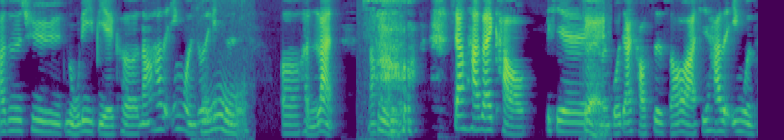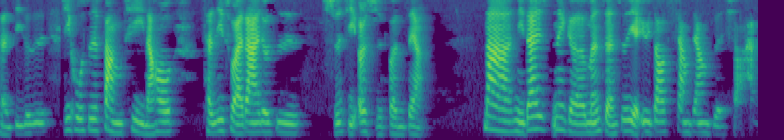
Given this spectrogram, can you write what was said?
他就是去努力别科，然后他的英文就是一直、哦、呃很烂。然后 像他在考一些可能国家考试的时候啊，其实他的英文成绩就是几乎是放弃，然后成绩出来大概就是十几二十分这样。那你在那个门诊是不是也遇到像这样子的小孩？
